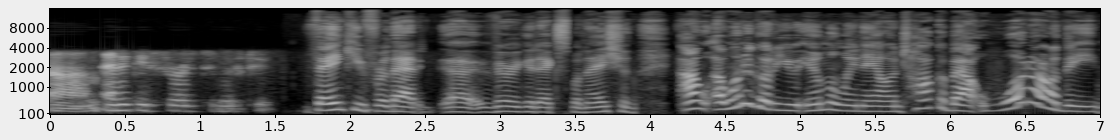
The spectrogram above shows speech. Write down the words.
um, energy source to move to. Thank you for that uh, very good explanation. I, I want to go to you, Emily, now and talk about what are the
